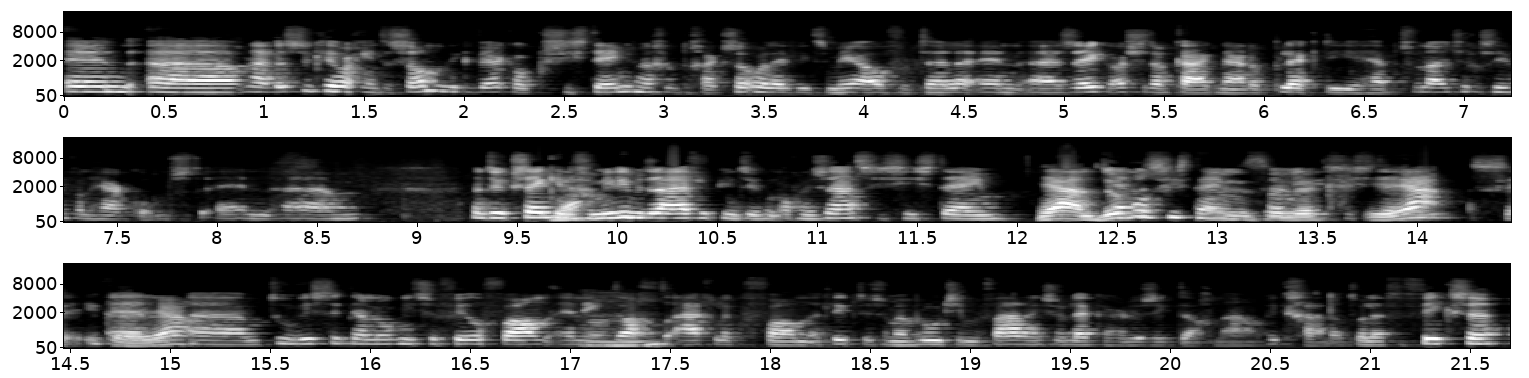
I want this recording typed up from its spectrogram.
en nou, dat is natuurlijk heel erg interessant. Want ik werk ook systemisch. Daar ga ik zo wel even iets meer over vertellen. En zeker als je dan kijkt naar de plek die je hebt vanuit je gezin van herkomst. En Natuurlijk, zeker in een familiebedrijf heb je natuurlijk een organisatiesysteem. Ja, een dubbel systeem natuurlijk. Ja, zeker. En ja. Um, toen wist ik daar nog niet zoveel van. En ik -huh. dacht eigenlijk van, het liep tussen mijn broertje en mijn vader niet zo lekker. Dus ik dacht, nou, ik ga dat wel even fixen.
